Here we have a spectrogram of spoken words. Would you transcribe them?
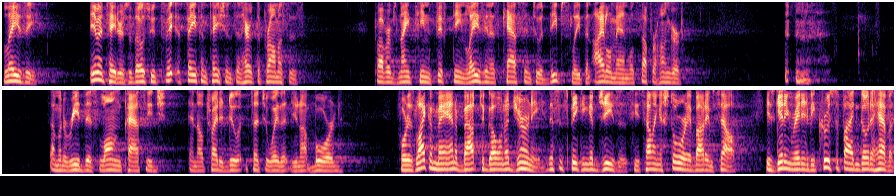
lazy, imitators of those who faith and patience inherit the promises. Proverbs 19:15 Laziness casts into a deep sleep, an idle man will suffer hunger. I'm going to read this long passage and I'll try to do it in such a way that you're not bored. For it is like a man about to go on a journey. This is speaking of Jesus. He's telling a story about himself. He's getting ready to be crucified and go to heaven.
